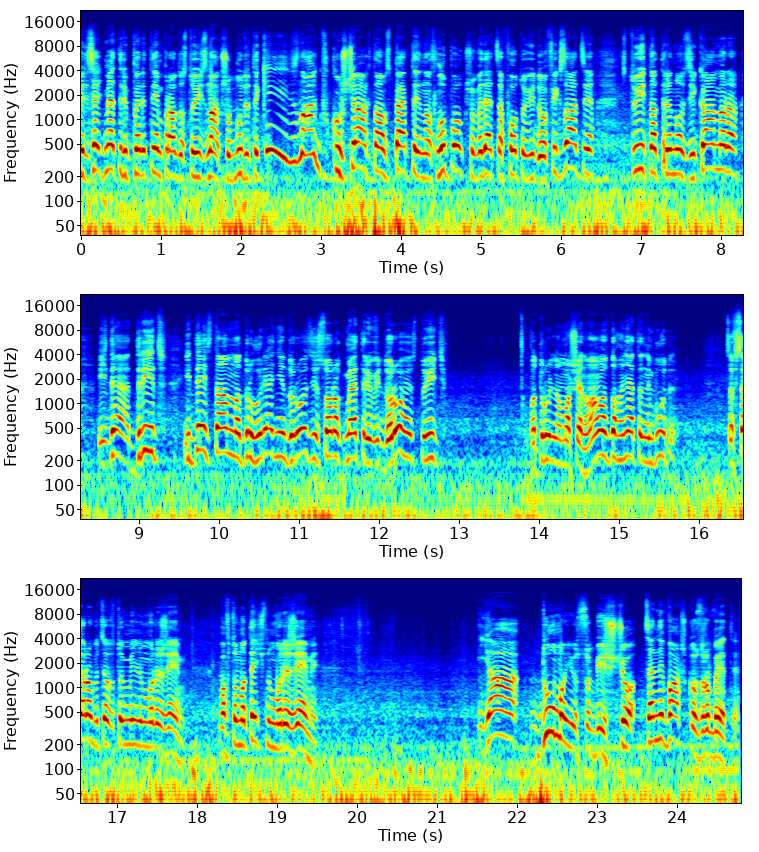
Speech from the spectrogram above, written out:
50 метрів перед тим, правда, стоїть знак, що буде такий знак в кущах, там спертий на слупок, що ведеться фото-відеофіксація. Стоїть на тринозі камера, йде дріт, і десь там на другорядній дорозі 40 метрів від дороги стоїть патрульна машина. Вона вас доганяти не буде. Це все робиться в автомобільному режимі, в автоматичному режимі. Я думаю собі, що це не важко зробити.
